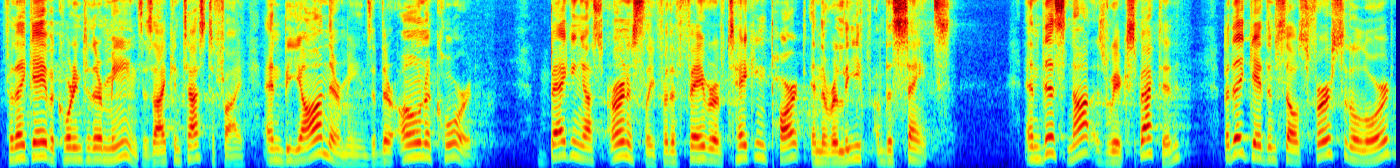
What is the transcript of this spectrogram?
For they gave according to their means, as I can testify, and beyond their means of their own accord, begging us earnestly for the favor of taking part in the relief of the saints. And this not as we expected, but they gave themselves first to the Lord,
